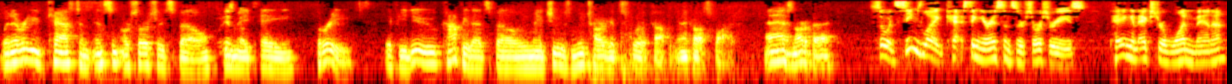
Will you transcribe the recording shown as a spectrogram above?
Whenever you cast an instant or sorcery spell, What you may both? pay three. If you do, copy that spell, you may choose new targets for the copy, and it costs five. And it's an artifact. So it seems like casting your instance or sorceries, paying an extra one mana,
